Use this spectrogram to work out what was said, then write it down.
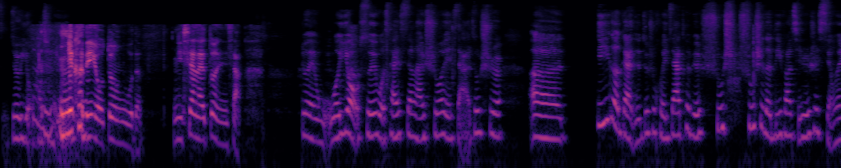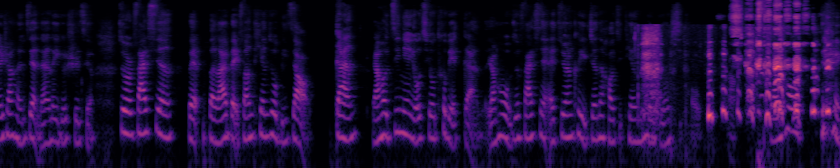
思，就是有还是没有？你肯定有顿悟的，你先来顿一下。对，我有，所以我才先来说一下。就是呃，第一个感觉就是回家特别舒适舒适的地方，其实是行为上很简单的一个事情，就是发现北本来北方天就比较干。然后今年尤其又特别干，然后我就发现，哎，居然可以真的好几天都不用洗头。啊、然后，对，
